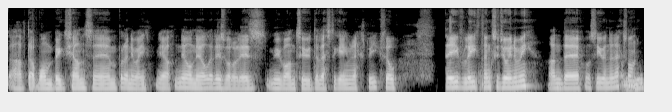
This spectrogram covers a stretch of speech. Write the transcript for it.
have that one big chance. Um, but anyway, yeah, nil-nil. It is what it is. Move on to the Leicester game next week. So, Dave Lee, thanks for joining me, and uh, we'll see you in the next one.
